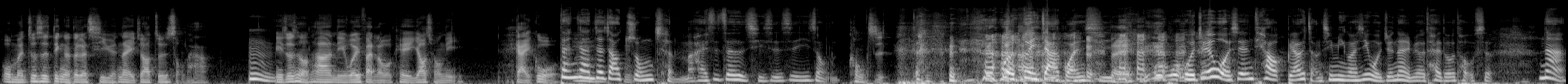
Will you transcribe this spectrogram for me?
我们就是定了这个契约，那你就要遵守它。嗯，你遵守它，你违反了，我可以要求你改过。但这样这叫忠诚吗？还是这是其实是一种控制 或者对价关系？对我我觉得我先跳，不要讲亲密关系，我觉得那里没有太多投射。那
